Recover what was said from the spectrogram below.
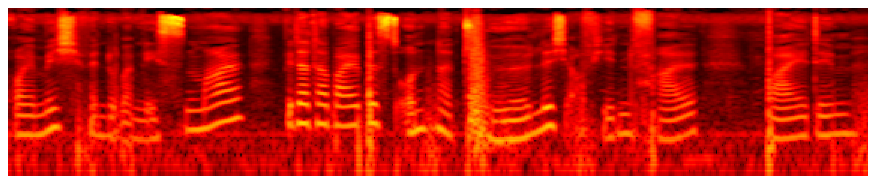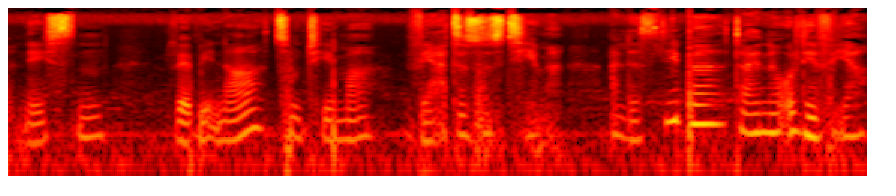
freue mich, wenn du beim nächsten Mal wieder dabei bist und natürlich auf jeden Fall bei dem nächsten Webinar zum Thema Wertesysteme. Alles Liebe, deine Olivia.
